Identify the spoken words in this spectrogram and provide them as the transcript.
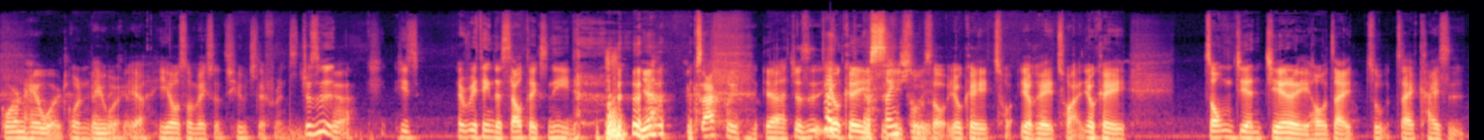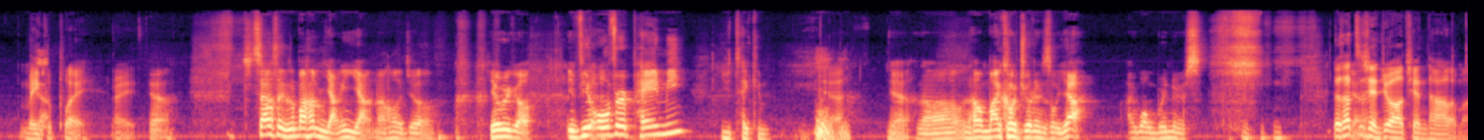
Gordon Hayward，Gordon Hayward，yeah，he also makes a huge difference。就是 he's everything the Celtics need。Yeah，exactly。Yeah，就是又可以自己出手，又可以传，又可以传，又可以 中间接了以后再做，再开始 make a play，right？Yeah，Celtics 就帮他们养一养，然后就 Here we go。If you overpay me, you take him. Yeah, yeah. 然后然后 Michael Jordan 说，Yeah, I want winners。那他之前就要签他了嘛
